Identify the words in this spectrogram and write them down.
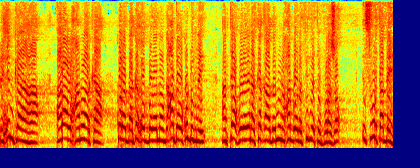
riximka ahaa araa waxaan u arkaa kol haddaan ka xoog badannoon gacantaba ku dhignay an taahuda inaad ka qaaddo minhu xaggooda fidyatan furasho isfurta dheh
